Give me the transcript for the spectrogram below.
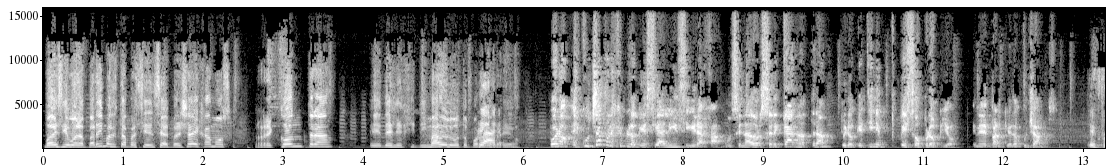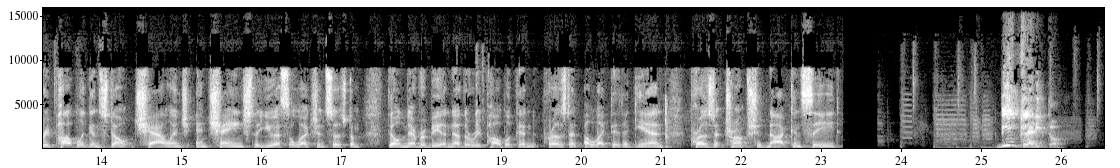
Voy a decir, bueno, perdimos esta presidencial, pero ya dejamos recontra eh, deslegitimado el voto por Claro. correo. Bueno, escuchá por ejemplo lo que decía Lindsey Graham, un senador cercano a Trump, pero que tiene peso propio en el partido. Lo escuchamos. If Republicans don't challenge and change the U.S. election system, there'll never be another Republican president elected again. President Trump should not concede. Bien clarito.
